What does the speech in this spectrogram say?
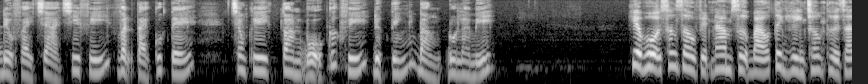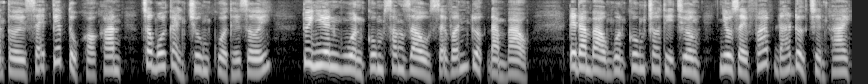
đều phải trả chi phí vận tải quốc tế, trong khi toàn bộ cước phí được tính bằng đô la Mỹ. Hiệp hội Xăng dầu Việt Nam dự báo tình hình trong thời gian tới sẽ tiếp tục khó khăn trong bối cảnh chung của thế giới. Tuy nhiên, nguồn cung xăng dầu sẽ vẫn được đảm bảo. Để đảm bảo nguồn cung cho thị trường, nhiều giải pháp đã được triển khai.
